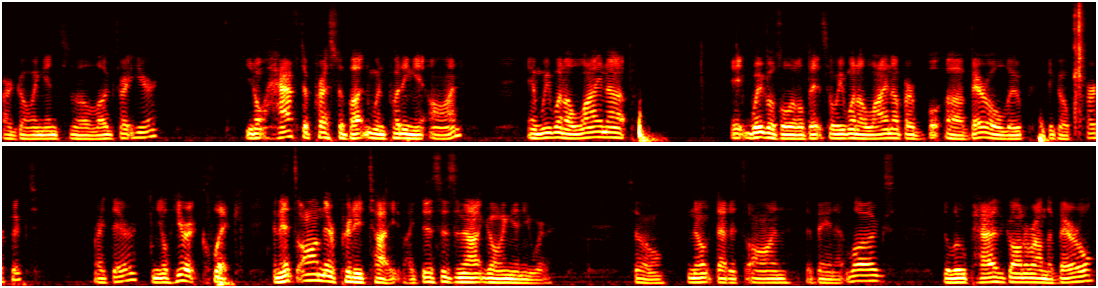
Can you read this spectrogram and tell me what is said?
are going into the lugs right here. You don't have to press the button when putting it on. And we want to line up, it wiggles a little bit, so we want to line up our uh, barrel loop to go perfect right there. And you'll hear it click. And it's on there pretty tight. Like this is not going anywhere. So note that it's on the bayonet lugs. The loop has gone around the barrel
